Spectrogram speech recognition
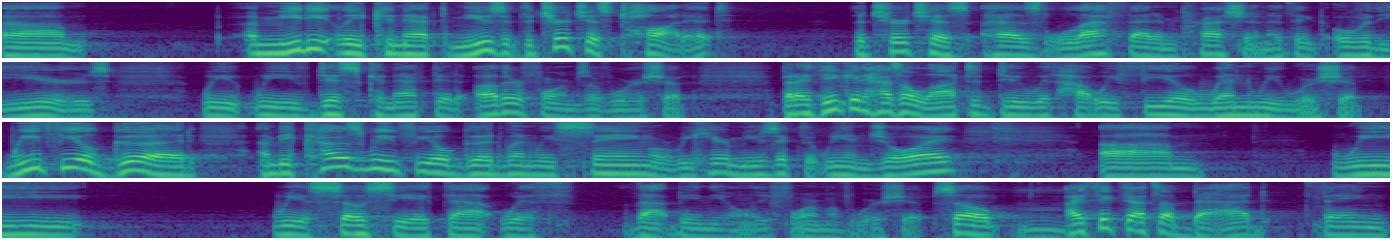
um, immediately connect music. The church has taught it. The church has has left that impression. I think over the years, we we've disconnected other forms of worship, but I think it has a lot to do with how we feel when we worship. We feel good, and because we feel good when we sing or we hear music that we enjoy, um, we we associate that with that being the only form of worship. So I think that's a bad thing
